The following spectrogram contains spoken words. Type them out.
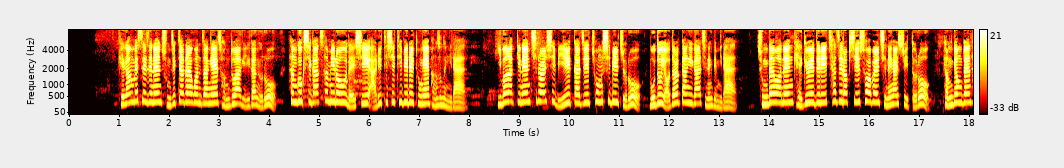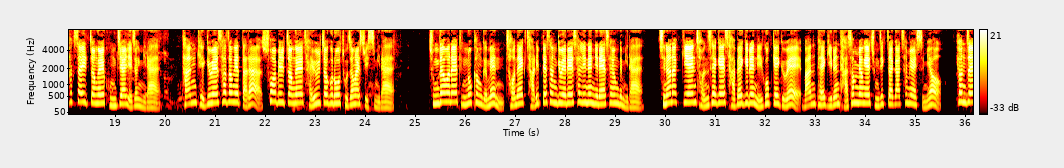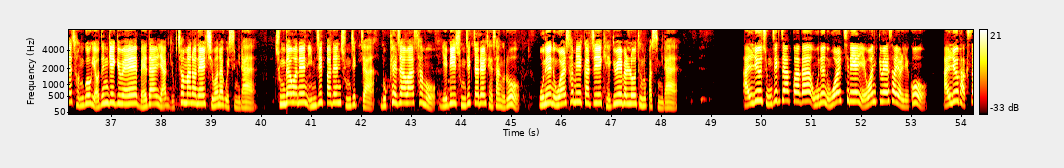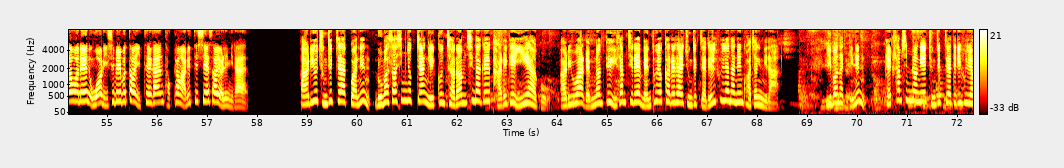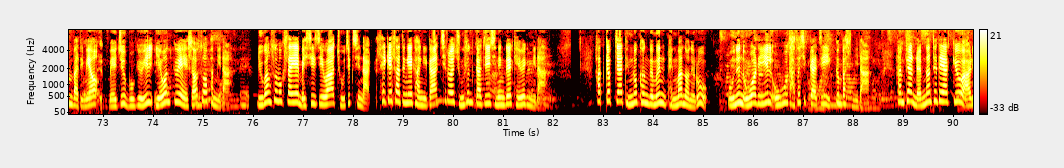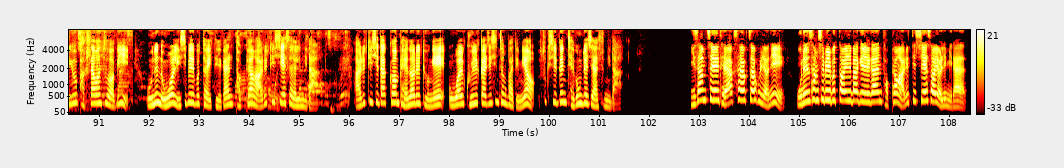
개강 메시지는 중직자대학원장의 전도학 1강으로 한국 시각 3일 오후 4시 RUTC TV를 통해 방송됩니다. 이번 학기는 7월 12일까지 총 11주로 모두 8강의가 진행됩니다. 중대원은 개교회들이 차질 없이 수업을 진행할 수 있도록 변경된 학사 일정을 공지할 예정입니다. 단 개교회 사정에 따라 수업 일정을 자율적으로 조정할 수 있습니다. 중대원의 등록 헌금은 전액 자립대상 교회를 살리는 일에 사용됩니다. 지난 학기엔 전 세계 477개 교회 1,175명의 중직자가 참여했으며 현재 전국 80개 교회에 매달 약 6천만 원을 지원하고 있습니다. 중대원은 임직받은 중직자, 목회자와 사모, 예비 중직자를 대상으로 오는 5월 3일까지 개교회별로 등록받습니다. RU 중직자학과가 오는 5월 7일 예원교회에서 열리고 RU 박사원은 5월 20일부터 이틀간 덕평 RUTC에서 열립니다. RU 중직자학과는 로마서 16장 일꾼처럼 신학을 바르게 이해하고 RU와 Remnant 237의 멘토 역할을 할 중직자를 훈련하는 과정입니다. 이번 학기는 130명의 중직자들이 훈련받으며 매주 목요일 예원교회에서 수업합니다. 류광수 목사의 메시지와 조직신학, 세계사 등의 강의가 7월 중순까지 진행될 계획입니다. 합격자 등록 헌금은 100만 원으로 오는 5월 2일 오후 5시까지 입금받습니다. 한편 Remnant 대학교 RU 박사원 수업이 오는 5월 20일부터 이틀간 덕평 RUTC에서 열립니다. RUTC.com 배너를 통해 5월 9일까지 신청받으며 숙식은 제공되지 않습니다. 237 대학 사역자 훈련이 오는 30일부터 1박 2일간 덕평 RUTC에서 열립니다.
